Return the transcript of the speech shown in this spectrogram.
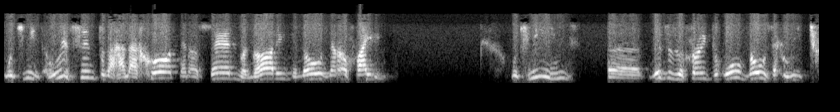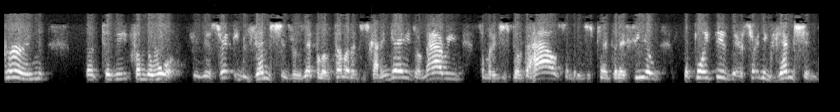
which means listen to the halachot that are said regarding to those that are fighting. Which means uh, this is referring to all those that return uh, to the from the war. There's certain exemptions, for example, of someone that just got engaged or married, somebody just built a house, somebody just planted a field. The point is there are certain exemptions.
